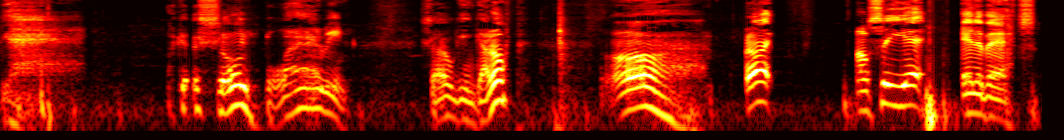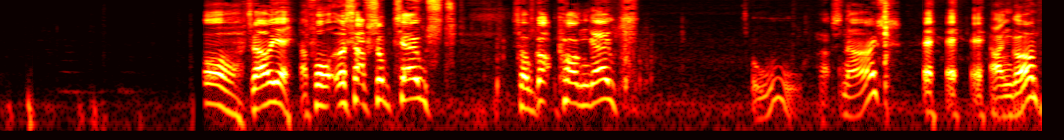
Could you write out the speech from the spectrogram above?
Yeah. Look at the sun blaring. So we can get up. Oh, right. I'll see you in a bit. Oh, tell you, I thought let's have some toast. So I've got Kong out. Ooh, that's nice. Hang on.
